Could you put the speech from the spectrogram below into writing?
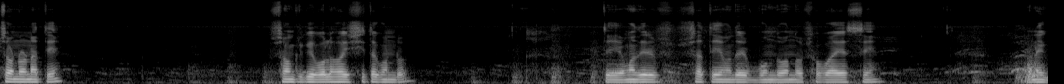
চন্দ্রনাথে। সংক্ষেপে বলা হয় সীতাকুণ্ড। তো আমাদের সাথে আমাদের বন্ধু বান্ধব সবাই আছে। অনেক,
